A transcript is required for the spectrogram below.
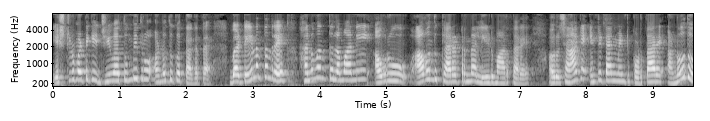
ಎಷ್ಟರ ಮಟ್ಟಿಗೆ ಜೀವ ತುಂಬಿದ್ರು ಅನ್ನೋದು ಗೊತ್ತಾಗುತ್ತೆ. ಬಟ್ ಏನಂತಂದ್ರೆ, ಹನುಮಂತ ಲಮಾನಿ ಅವರು ಆ ಒಂದು ಕ್ಯಾರೆಕ್ಟರ್ನ ಲೀಡ್ ಮಾಡ್ತಾರೆ. ಅವರು ಚೆನ್ನಾಗಿ ಎಂಟರ್ಟೈನ್ಮೆಂಟ್ ಕೊಡ್ತಾರೆ ಅನ್ನೋದು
